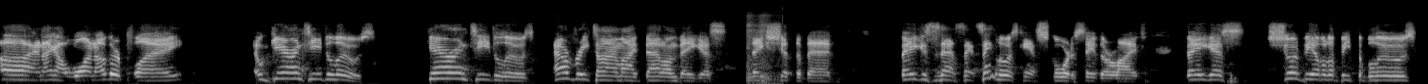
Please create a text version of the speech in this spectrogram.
Uh, and I got one other play. Oh, guaranteed to lose. Guaranteed to lose. Every time I bet on Vegas, they shit the bed. Vegas is at St. Louis can't score to save their life. Vegas should be able to beat the Blues,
